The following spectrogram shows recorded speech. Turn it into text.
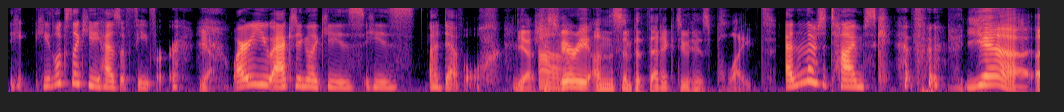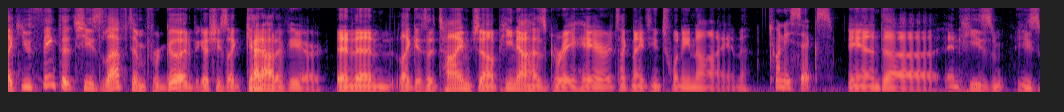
he, he looks like he has a fever. Yeah. Why are you acting like he's he's a devil? Yeah, she's Um, very unsympathetic to his plight. And then there's a time skip. Yeah, like you think that she's left him for good because she's like, "Get out of here," and then like as a time jump, he now has gray hair. It's like 1929. 26. and uh and he's he's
